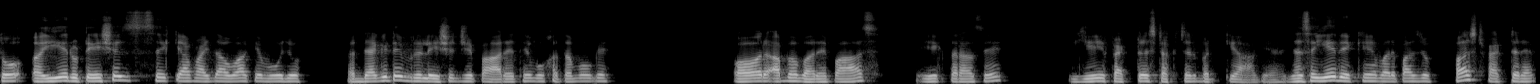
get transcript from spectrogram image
तो ये रोटेशन से क्या फ़ायदा हुआ कि वो जो नेगेटिव रिलेशनशिप आ रहे थे वो ख़त्म हो गए? और अब हमारे पास एक तरह से ये फैक्टर स्ट्रक्चर बन के आ गया है। जैसे ये देखें, हमारे पास जो फ़र्स्ट फैक्टर है,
